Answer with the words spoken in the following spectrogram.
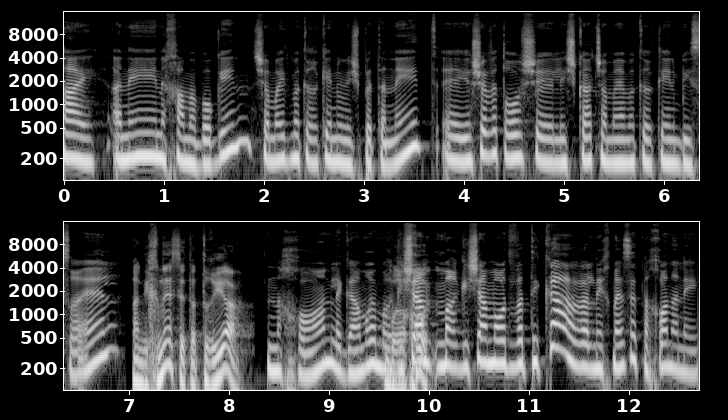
היי, אני נחמה בוגין, שמאית מקרקעין ומשפטנית, אה, יושבת ראש אה, לשכת שמאי מקרקעין בישראל. הנכנסת, הטריה. נכון, לגמרי, מרגישה, מרגישה מאוד ותיקה, אבל נכנסת, נכון, אני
